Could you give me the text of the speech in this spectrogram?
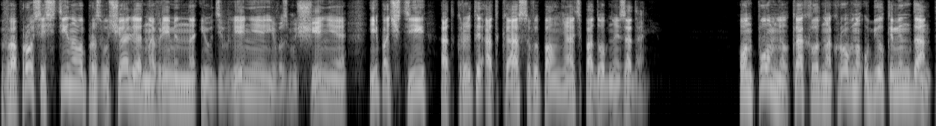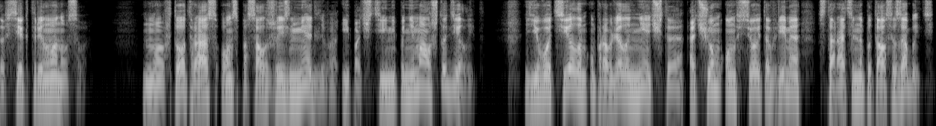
В вопросе Стинова прозвучали одновременно и удивление, и возмущение, и почти открытый отказ выполнять подобные задания. Он помнил, как хладнокровно убил коменданта в секторе Ломоносова. Но в тот раз он спасал жизнь медленно и почти не понимал, что делает. Его телом управляло нечто, о чем он все это время старательно пытался забыть.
